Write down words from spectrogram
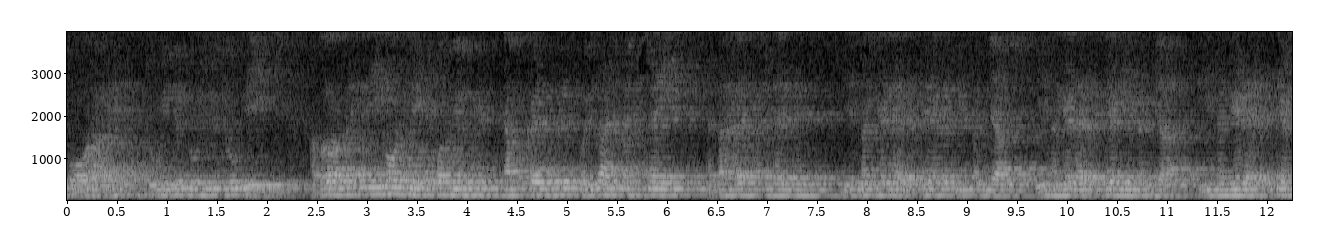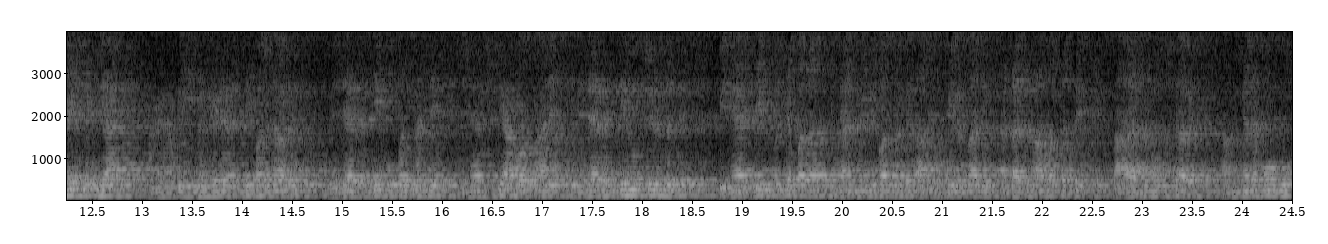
ഫോർ ആണ്. Two into two into two eight അപ്പോൾ നമ്മളിങ്ങനെ ഈ ഓർഡർ ചെയ്യുമ്പോൾ നമുക്ക് ഒരു കാര്യം മനസ്സിലായി? എന്താണ് കാര്യം മനസ്സിലായത്? ഈ സംഖ്യയുടെ ഇരട്ടിയാണ് ഈ സംഖ്യ ഈ സംഖ്യയുടെ ഇരട്ടിയാണ് ഈ സംഖ്യ ഈ സംഖ്യയുടെ ഇരട്ടിയാണ് ഈ സംഖ്യ. അങ്ങനെ ഈ സംഖ്യയുടെ ഇരട്ടി പതിനാറ് ഇതിന്റെ ഇരട്ടി മുപ്പത്തിരണ്ട് ഇതിന്റെ ഇരട്ടി അറുപത്തിനാല് ഇതിന്റെ ഇരട്ടി നൂറ്റി ഇരുപത്തെട്ട് പിന്നെ ഇരട്ടി ഇരുന്നൂറ്റി പതിനാറ് പിന്നെ അഞ്ഞൂറ്റി പന്ത്രണ്ട് ആയിരത്തി ഇരുപത്തിനാല് രണ്ടായിരത്തി നാൽപ്പത്തെട്ട് നാലായിരത്തി മുന്നൂറ്റാറ് അങ്ങനെ പോകും.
